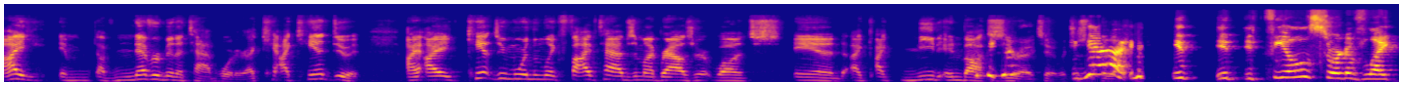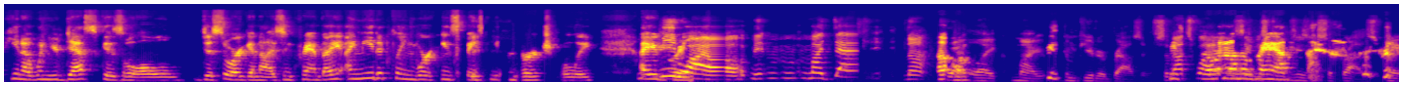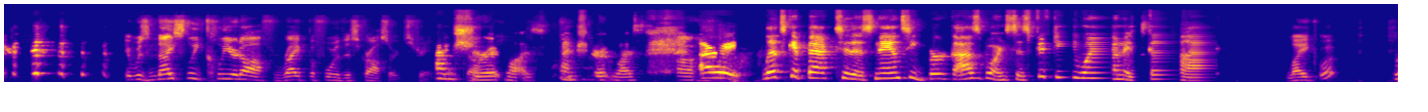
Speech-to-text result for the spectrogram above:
I am. I've never been a tab hoarder. I can't. I can't do it. I, I can't do more than like five tabs in my browser at once, and I, I need inbox zero too, which is yeah. It, it it feels sort of like you know when your desk is all disorganized and crammed i i need a clean working space even virtually i agree Meanwhile, my desk is not quite like my computer browser, so he's that's why I going on say a this rant. comes as a surprise. But it was nicely cleared off right before this crossword stream. i'm so, sure it was i'm sure it was uh, all right let's get back to this nancy burke osborne says 51 is God. like whoop, Oop.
